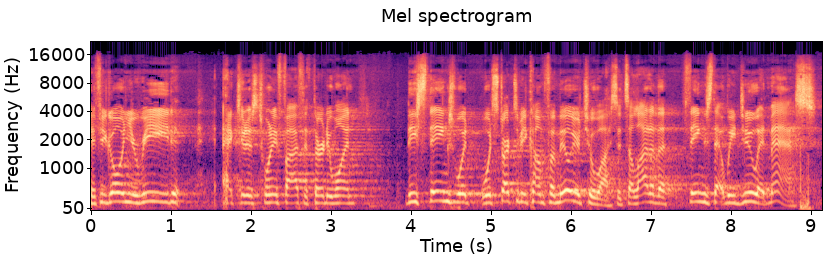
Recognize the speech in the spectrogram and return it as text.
If you go and you read Exodus 25 to 31, these things would, would start to become familiar to us. It's a lot of the things that we do at Mass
